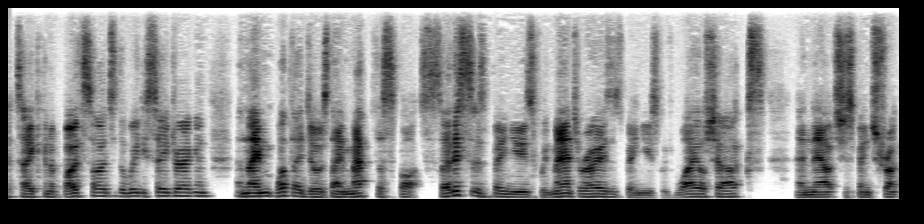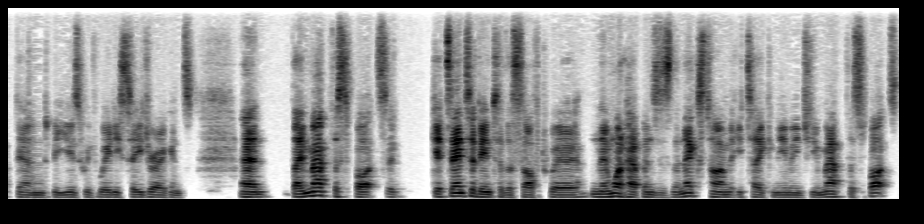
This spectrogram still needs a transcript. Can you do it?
are taken of both sides of the weedy sea dragon, and they what they do is they map the spots. So this has been used with manta rays, it's been used with whale sharks, and now it's just been shrunk down to be used with weedy sea dragons. And they map the spots. It gets entered into the software, and then what happens is the next time that you take an image, you map the spots,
